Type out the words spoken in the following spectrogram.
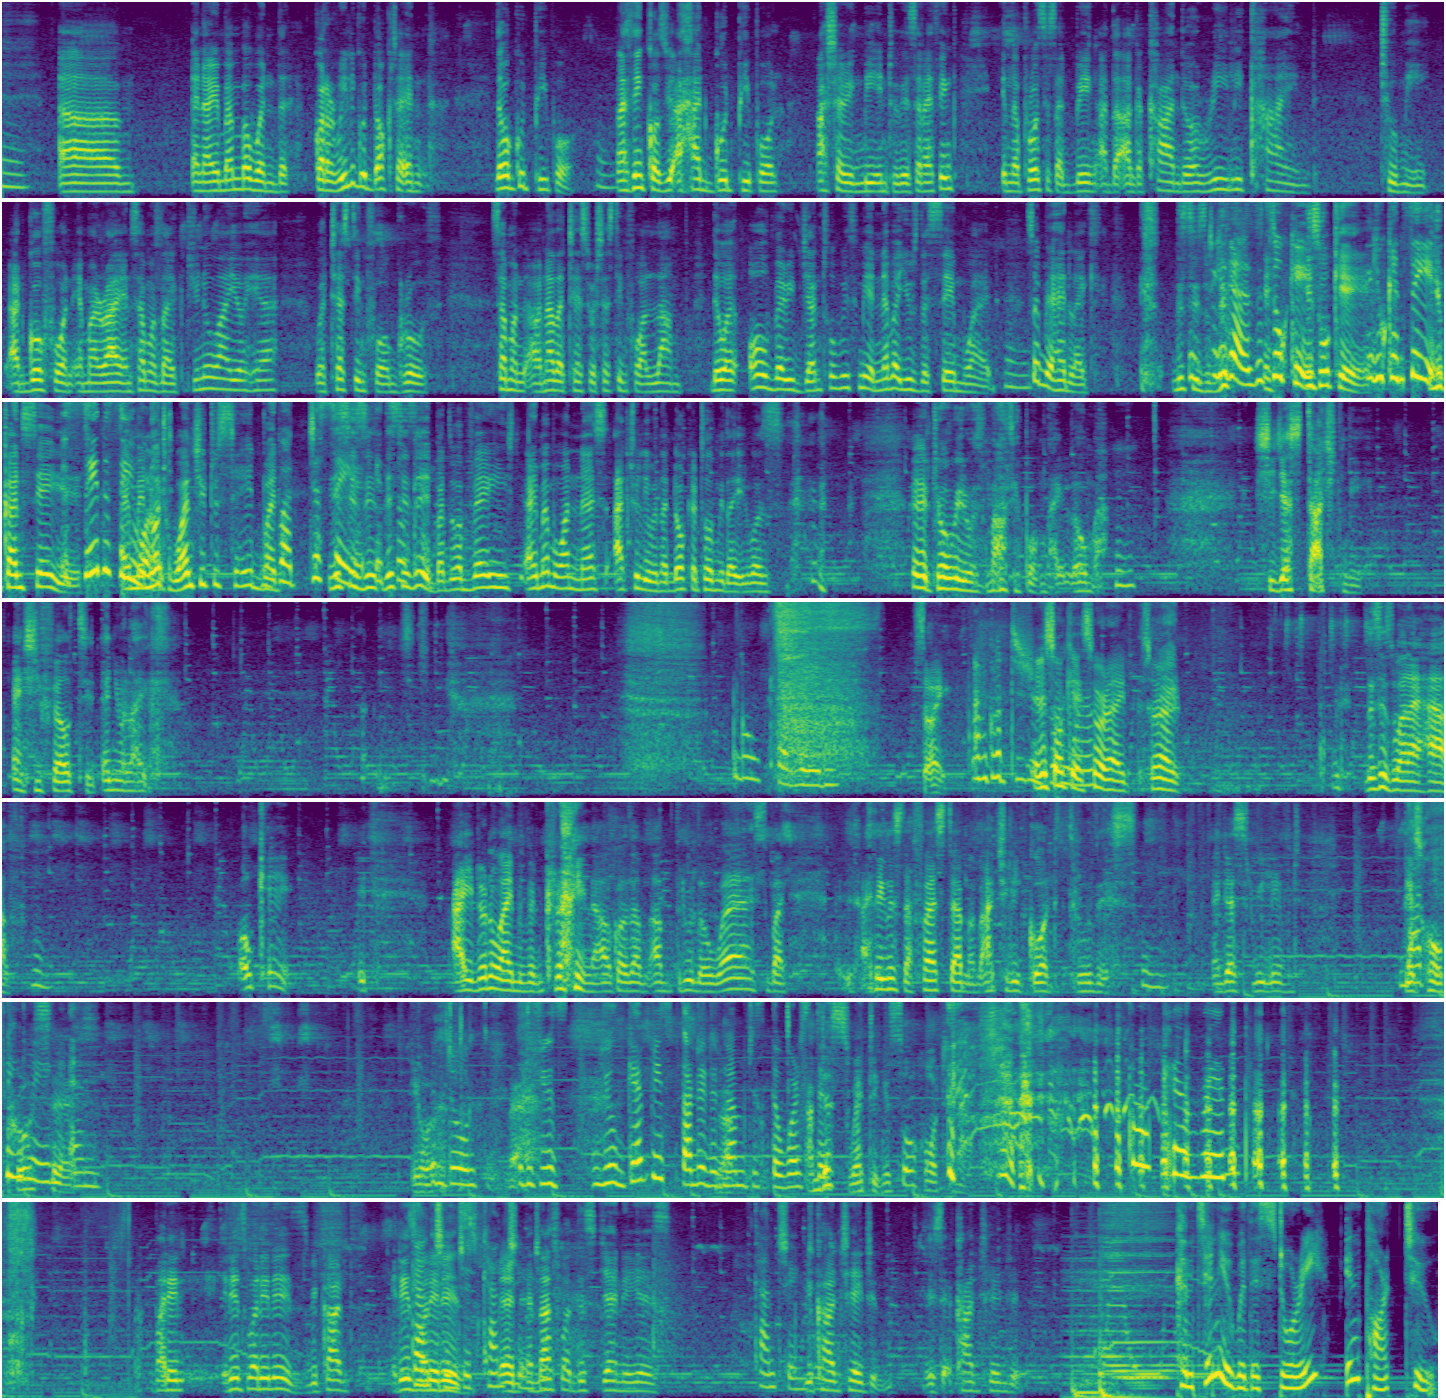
Um, and I remember when the, got a really good doctor, and they were good people. And I think because I had good people ushering me into this, and I think in the process of being at the Aga Khan, they were really kind to me. I'd go for an MRI, and someone's like, "Do you know why you're here? We're testing for growth." Someone another test, we're testing for a lump. They were all very gentle with me and never used the same word. Mm. So in my head, like, this is You guys, it's okay. It's okay. You can say it. You can say it. Say the C I may not want you to say it, but, But just this say is it. This It's is it. But they were very. I remember one nurse actually when the doctor told me that it was They told me it was multiple myeloma. Mm. She just touched me and she felt it. And you're like, Oh, Kevin. sorry. I've got to. And it's okay, it's all right, it's all right. This is what I have. Okay. I don't know why I'm even crying now because I'm, I'm through the worst, but I think this is the first time I've actually gone through this mm. and just relived this that whole process. And It was- don't. Because if you you get me started, and No. I'm just the worst. I'm just sweating. It's so hot now. Kevin. but it, it is what it is. We can't. It is Can't what it change it, can't and, change and that's what this journey is. Can't change. You it. can't change it. It's, can't change it. Continue with this story in part two.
